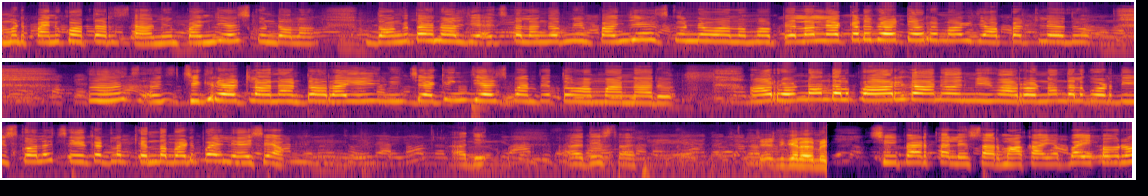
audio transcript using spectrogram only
అమ్మడి పనికి వస్తారు సార్. మేము పని చేసుకునే వాళ్ళం దొంగతనాలు చేసేవాళ్ళం కదా మేము పని చేసుకునే వాళ్ళం మా పిల్లల్ని ఎక్కడ పెట్టారో మాకు చెప్పట్లేదు. సిగరెట్లు అని అంటారా? మేము చెకింగ్ చేసి పంపిస్తాం అమ్మ అన్నారు. ఆ రెండు వందలు పారు మేము ఆ రెండు వందలు కూడా తీసుకోలేదు చీకట్లో కింద పడిపోయి లేసాం. అది అది సార్. చూపెడతలేదు సార్. మాకు ఆ అబ్బాయి ఎవరో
